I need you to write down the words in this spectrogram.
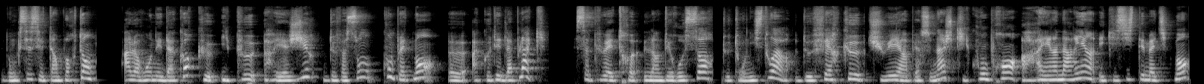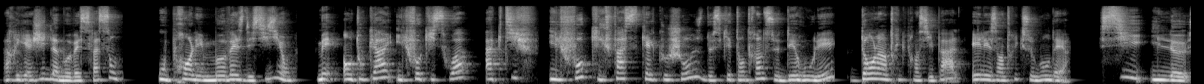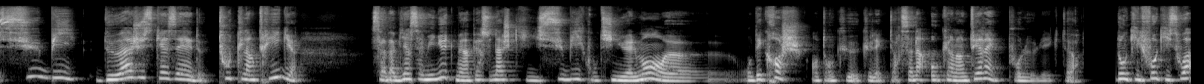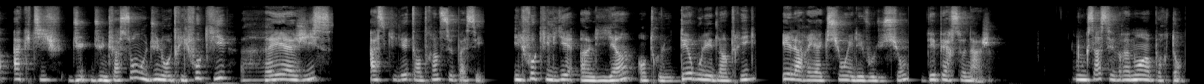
Donc ça c'est important. Alors on est d'accord qu'il peut réagir de façon complètement euh, à côté de la plaque. Ça peut être l'un des ressorts de ton histoire, de faire que tu es un personnage qui comprend rien à rien et qui systématiquement réagit de la mauvaise façon ou prend les mauvaises décisions. Mais en tout cas, il faut qu'il soit actif. Il faut qu'il fasse quelque chose de ce qui est en train de se dérouler dans l'intrigue principale et les intrigues secondaires. Si il subit de A jusqu'à Z toute l'intrigue, ça va bien cinq minutes, mais un personnage qui subit continuellement, euh, on décroche en tant que, que lecteur. Ça n'a aucun intérêt pour le lecteur. Donc il faut qu'il soit actif d'une façon ou d'une autre. Il faut qu'il réagisse à ce qu'il est en train de se passer. Il faut qu'il y ait un lien entre le déroulé de l'intrigue et la réaction et l'évolution des personnages. Donc ça, c'est vraiment important.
